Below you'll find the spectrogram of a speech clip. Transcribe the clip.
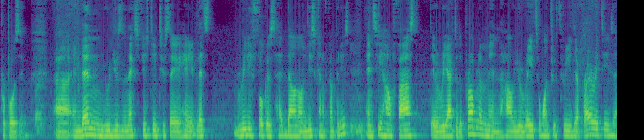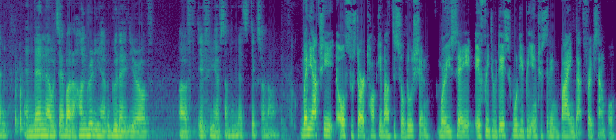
proposing. Uh, and then you would use the next 50 to say, hey, let's really focus head down on these kind of companies and see how fast they react to the problem and how you rate one, two, three their priorities, and and then I would say about hundred, you have a good idea of of if you have something that sticks or not. When you actually also start talking about the solution, where you say, if we do this, would you be interested in buying that, for example?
